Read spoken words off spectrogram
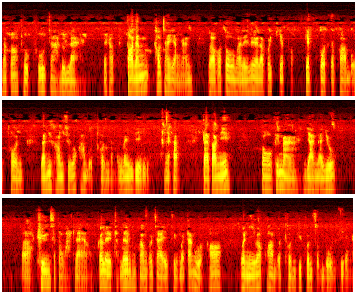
แล้วก็ถูกพูดจารุนแรงนะครับ ตอนนั้นเข้าใจอย่างนั้น เราก็โตมาเรื่อยๆ เราก็เก็บเก็บกดกับความอดทน และมีความรู้สึกว่าความอดทนมันไม่ดีนะครับ แต่ตอนนี้โตขึ้นมายันอายุครึ่งศตวรรษแล้ว ก็เลยเริ่มทำความเข้าใจถึงมาตั้งหัวข้อวันนี้ว่าความอดทนคือคนสมบูรณ์คือยังไง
